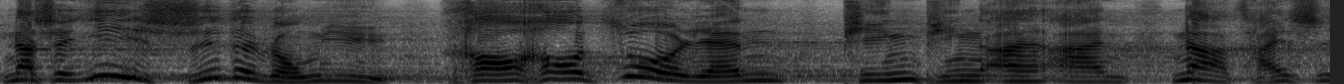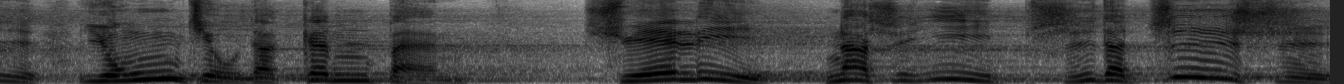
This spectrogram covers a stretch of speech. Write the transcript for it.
那是一时的荣誉，好好做人，平平安安，那才是永久的根本。学历那是一时的知识，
